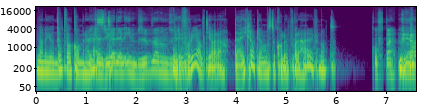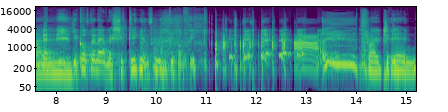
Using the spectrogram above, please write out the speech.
Man har ju undrat vad kommer Jag härnäst. kan ge dig en inbjudan om du Ja, det vill. får du ju alltid göra. Det är klart jag måste kolla upp vad det här är för något. Kostar. Nej. Det kostar den där jävla kycklingen som inte jag fick. Fried chicken.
